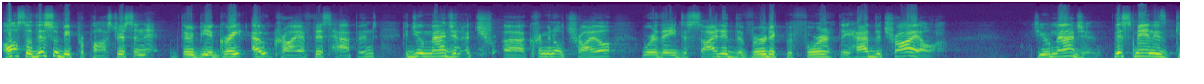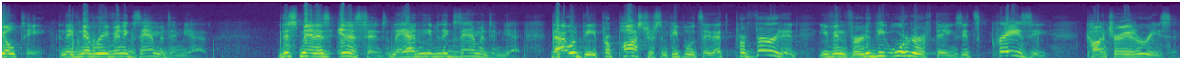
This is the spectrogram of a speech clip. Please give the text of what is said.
Also, this would be preposterous, and there'd be a great outcry if this happened. Could you imagine a tr- uh, criminal trial where they decided the verdict before they had the trial? Do you imagine? This man is guilty, and they've never even examined him yet. This man is innocent, and they hadn't even examined him yet. That would be preposterous, and people would say, that's perverted. You've inverted the order of things. It's crazy, contrary to reason.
